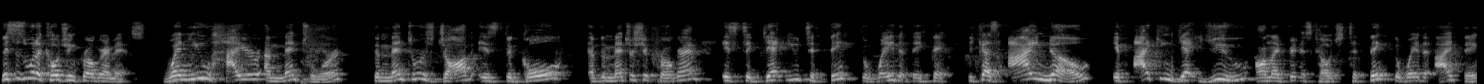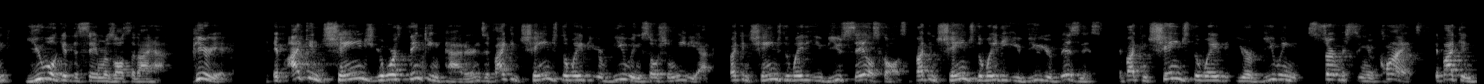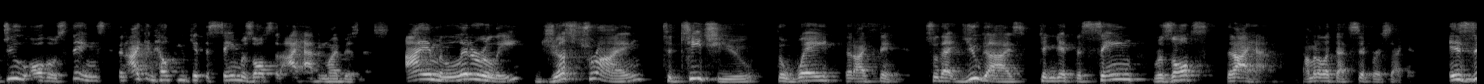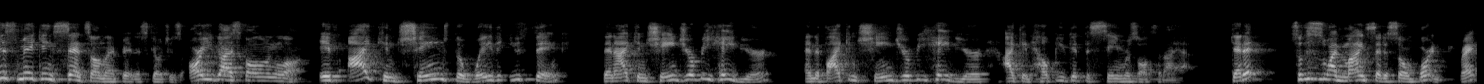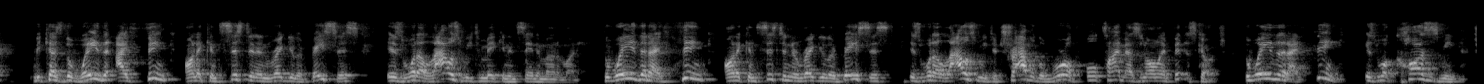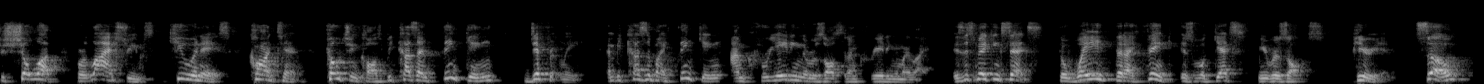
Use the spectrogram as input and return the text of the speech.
This is what a coaching program is. When you hire a mentor, the mentor's job is the goal of the mentorship program is to get you to think the way that they think. Because I know if I can get you, online fitness coach, to think the way that I think, you will get the same results that I have. Period. If I can change your thinking patterns, if I can change the way that you're viewing social media, if I can change the way that you view sales calls, if I can change the way that you view your business, if I can change the way that you're viewing servicing your clients, if I can do all those things, then I can help you get the same results that I have in my business. I am literally just trying to teach you the way that I think so that you guys can get the same results that I have. I'm gonna let that sit for a second. Is this making sense, online fitness coaches? Are you guys following along? If I can change the way that you think, then I can change your behavior. And if I can change your behavior, I can help you get the same results that I have. Get it? So, this is why mindset is so important, right? Because the way that I think on a consistent and regular basis is what allows me to make an insane amount of money. The way that I think on a consistent and regular basis is what allows me to travel the world full time as an online fitness coach. The way that I think is what causes me to show up for live streams, Q&As, content, coaching calls because I'm thinking differently. And because of my thinking, I'm creating the results that I'm creating in my life. Is this making sense? The way that I think is what gets me results. Period. So,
